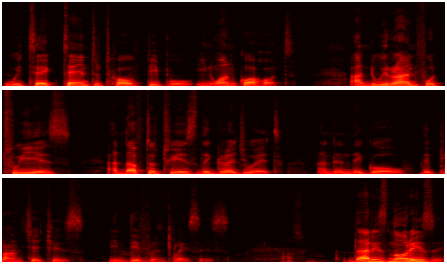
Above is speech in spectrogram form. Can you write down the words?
We take 10 to 12 people in one cohort and we run for two years. And after two years, they graduate and then they go, they plant churches in hmm. different places. Awesome. That is not easy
